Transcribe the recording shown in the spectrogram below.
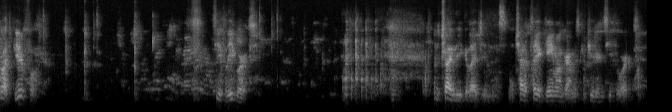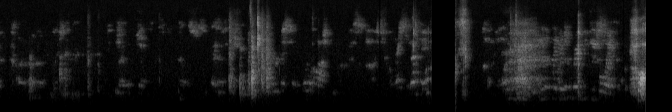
Oh, it's beautiful. See if League works. I'm gonna try League of Legends. I'll try to play a game on Grandma's computer and see if it works. Oh,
